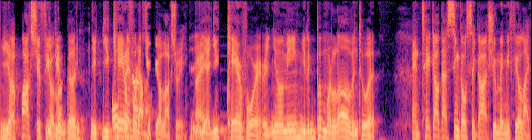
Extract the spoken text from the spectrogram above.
The box should You feel, feel luxury. good. You you Open care for that. should feel luxury, right? Yeah, you care for it. right? You know what I mean? You like, put more love into it. And take out that single cigar should make me feel like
